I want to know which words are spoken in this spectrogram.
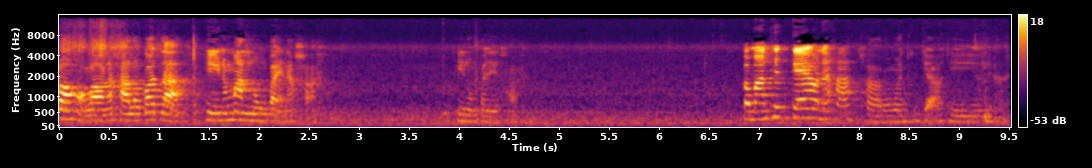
เรานะคะเราก็จะเทน้ำมันลงไปนะคะ เทลงไปเลยค่ะ ประมาณครึ่งแก้วนะคะ ค่ะ ประมาณครึ่งแก้วเทเยอะเลยอะ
